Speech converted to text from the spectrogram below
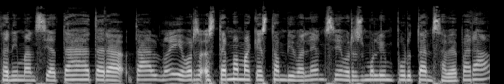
tenim ansietat, ara, tal, no? I llavors estem amb aquesta ambivalència, llavors és molt important saber parar,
